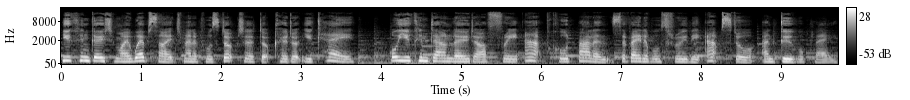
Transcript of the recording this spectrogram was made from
you can go to my website menopausedoctor.co.uk or you can download our free app called Balance available through the App Store and Google Play.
